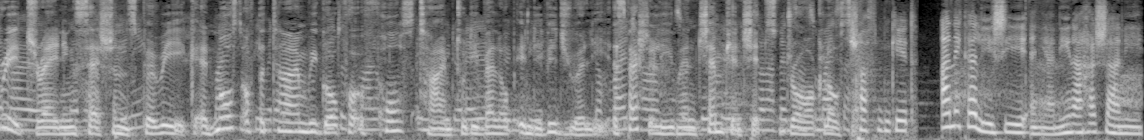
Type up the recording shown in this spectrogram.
three training sessions per week, and most of the time we go for a fourth time to develop individually, especially when championships draw closer. Annika Lishi and Yanina Hashani,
